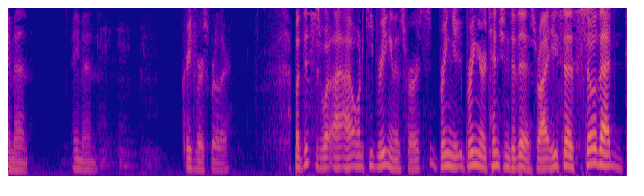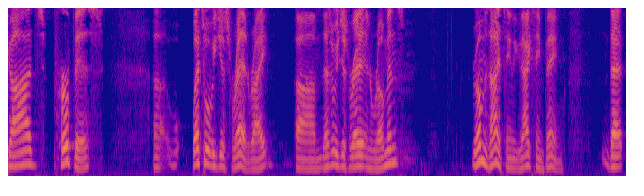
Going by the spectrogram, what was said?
Amen. Amen. Great verse, brother. But this is what I, I want to keep reading this verse. Bring bring your attention to this, right? He says, so that God's purpose, uh, that's what we just read, right? Um, that's what we just read it in Romans. Romans 9 is saying the exact same thing. That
